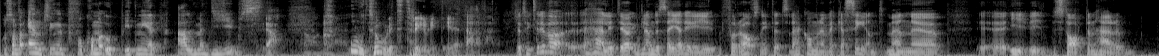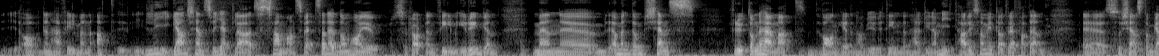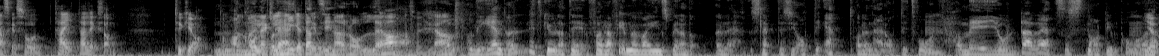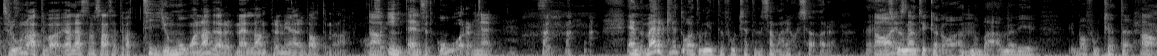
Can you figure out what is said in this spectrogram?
och som får äntligen får komma upp i ett mer allmänt ljus. Ja. Ja. Otroligt trevligt är det i alla fall. Jag tyckte det var härligt, jag glömde säga det i förra avsnittet, så det här kommer en vecka sent, men eh, i, i starten här av den här filmen att ligan känns så jäkla sammansvetsade. De har ju såklart en film i ryggen. Men, eh, ja, men de känns, förutom det här med att Vanheden har bjudit in den här Dynamit-Harry som vi inte har träffat än, eh, så känns de ganska så tajta liksom. Tycker jag. De har De har koll på läget hittat ihop. sina roller. Ja. Ja. Och, det är ändå lite kul att det, förra filmen var inspelad, eller släpptes ju 81 och den här 82. De är gjorda rätt så snart in på varandra. Jag tror nog att det var, jag läste någonstans att det var tio månader mellan premiärdatumen. Alltså inte ens ett år. Nej. Ändå märkligt då att de inte fortsätter med samma regissör. Ja, Skulle man tycka då. Att man bara, men vi, vi bara fortsätter. Ja.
